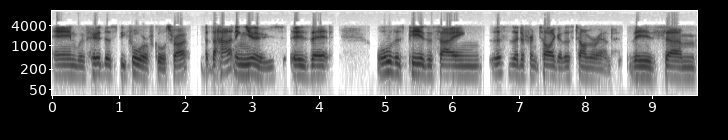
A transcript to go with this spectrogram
and we've heard this before, of course, right? But the heartening news is that all of his peers are saying this is a different Tiger this time around. There's, um,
